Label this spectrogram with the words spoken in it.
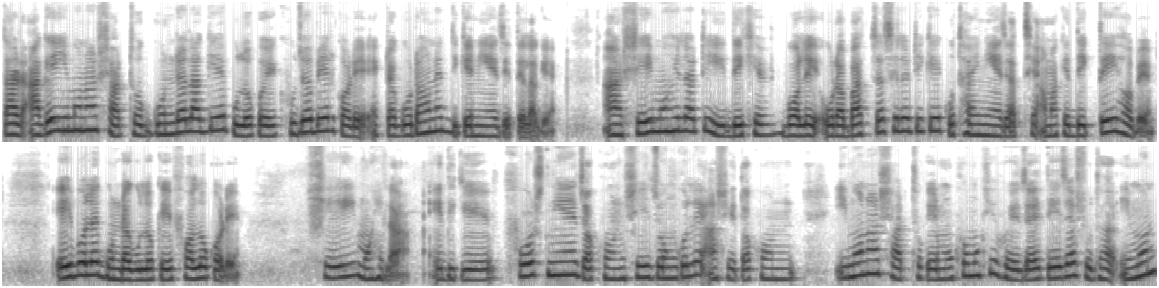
তার আগেই ইমনার সার্থক গুন্ডা লাগিয়ে পুলকয়ে খুঁজো বের করে একটা গোডাউনের দিকে নিয়ে যেতে লাগে। আর সেই মহিলাটি দেখে বলে, ওরা বাচ্চা ছেলেটিকে কোথায় নিয়ে যাচ্ছে? আমাকে দেখতেই হবে। এই বলে গুন্ডাগুলোকে ফলো করে। সেই মহিলা এদিকে ফোর্স নিয়ে যখন সেই জঙ্গলে আসে, তখন ইমন আর সার্থকের মুখোমুখি হয়ে যায় তেজা সুধা। ইমন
